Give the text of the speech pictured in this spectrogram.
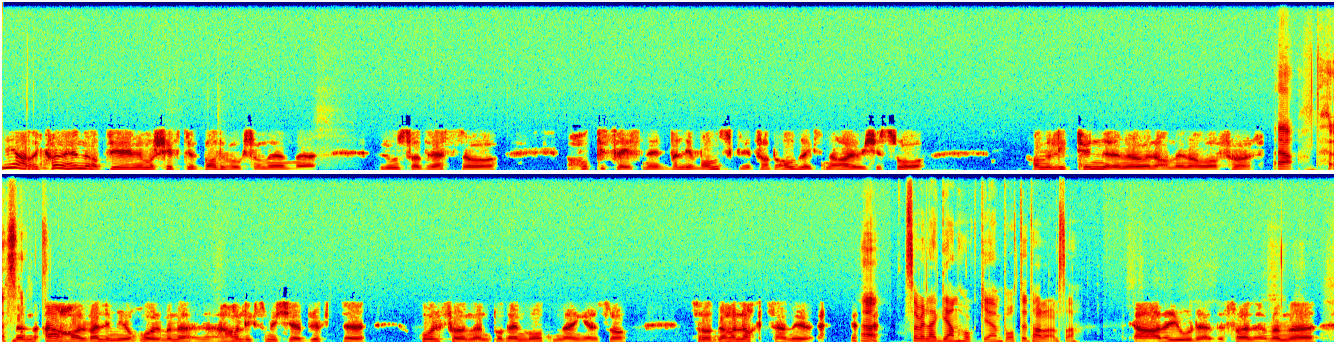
Ja, det kan hende at vi, vi må skifte ut badebuksene med en uh, rosa dress og hockeysveisen er veldig vanskelig. For at Albrigtsen har jo ikke så Han er litt tynnere med ørene enn han var før. Ja, men jeg har veldig mye hår. Men jeg, jeg har liksom ikke brukt uh, hårføneren på den måten lenger. Så, så det har lagt seg nå. ja, så vi legger igjen hockeyen på 80-tallet, altså? Ja, det gjorde det, dessverre. Men uh,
